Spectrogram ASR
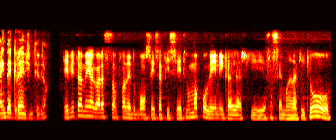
ainda é grande, entendeu? Teve também, agora vocês estão falando aí do Bom Senso FC, teve uma polêmica aí, acho que essa semana aqui, que o,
